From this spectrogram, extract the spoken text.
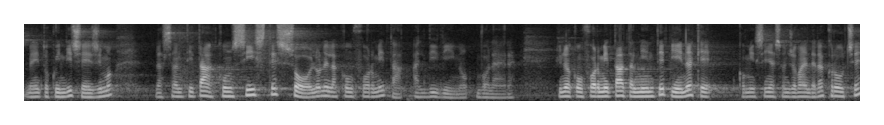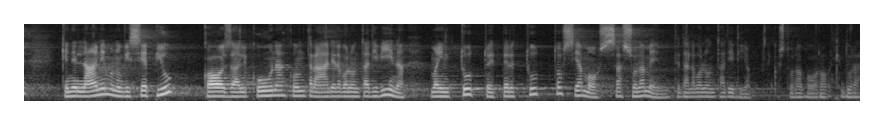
Benedetto XV, la santità consiste solo nella conformità al divino volere. In una conformità talmente piena che come insegna San Giovanni della Croce, che nell'animo non vi sia più cosa alcuna contraria alla volontà divina, ma in tutto e per tutto sia mossa solamente dalla volontà di Dio. È questo lavoro che dura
